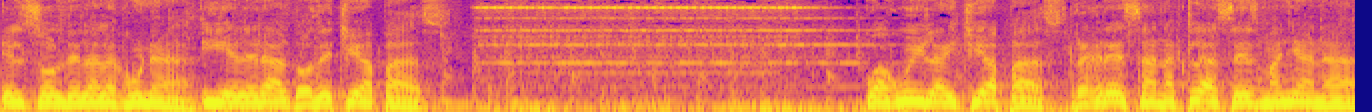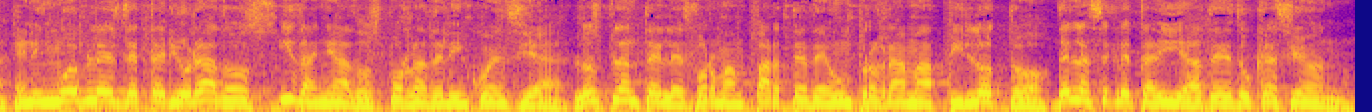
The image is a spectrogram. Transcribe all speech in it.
El Sol de la Laguna y el Heraldo de Chiapas. Coahuila y Chiapas regresan a clases mañana en inmuebles deteriorados y dañados por la delincuencia. Los planteles forman parte de un programa piloto de la Secretaría de Educación.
